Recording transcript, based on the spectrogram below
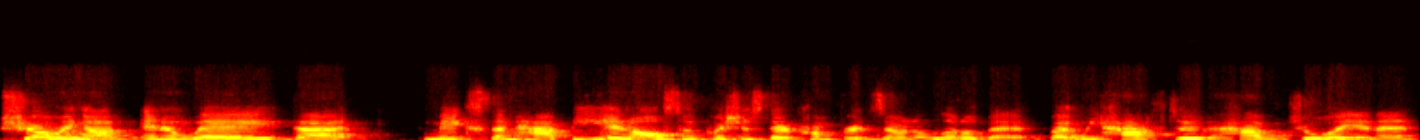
showing up in a way that makes them happy and also pushes their comfort zone a little bit. But we have to have joy in it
